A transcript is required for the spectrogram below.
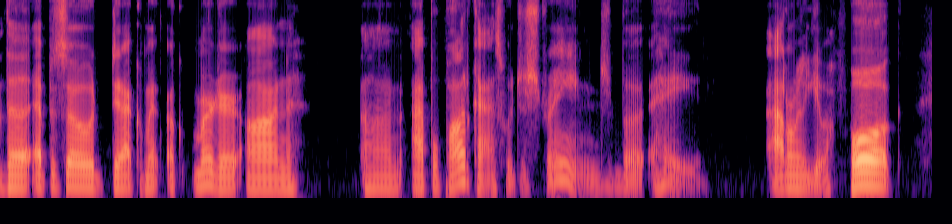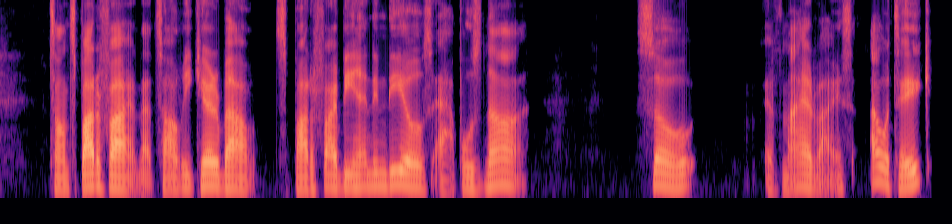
the episode did I commit a murder on on Apple Podcasts, which is strange, but hey, I don't really give a fuck. It's on Spotify. That's all we care about. Spotify be handing deals, Apple's not. So, if my advice, I would take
